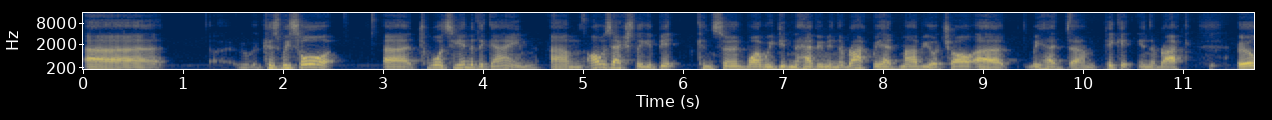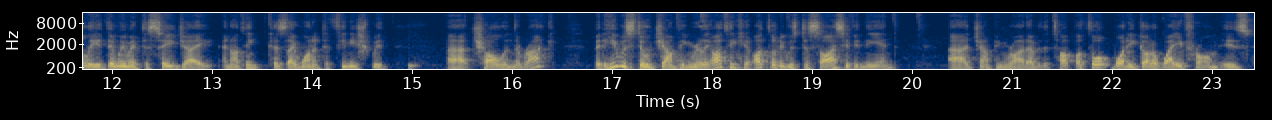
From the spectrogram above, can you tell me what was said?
because uh, we saw uh, towards the end of the game, um, I was actually a bit concerned why we didn't have him in the ruck. We had Mabior Chol, uh, we had um, Pickett in the ruck earlier. Then we went to CJ, and I think because they wanted to finish with uh, Chol in the ruck, but he was still jumping really. I think I thought he was decisive in the end, uh, jumping right over the top. I thought what he got away from is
